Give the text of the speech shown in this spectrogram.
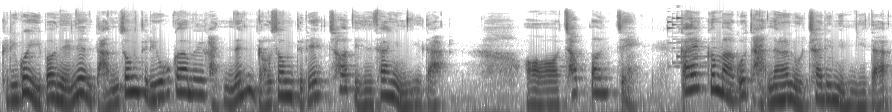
그리고 이번에는 남성들이 호감을 갖는 여성들의 첫 인상입니다. 어, 첫 번째, 깔끔하고 단아한 옷차림입니다.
